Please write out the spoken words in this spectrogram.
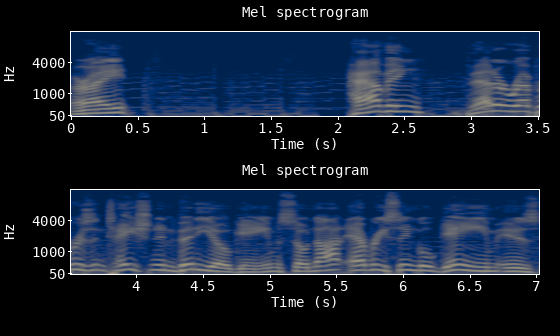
All right? Having better representation in video games so not every single game is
